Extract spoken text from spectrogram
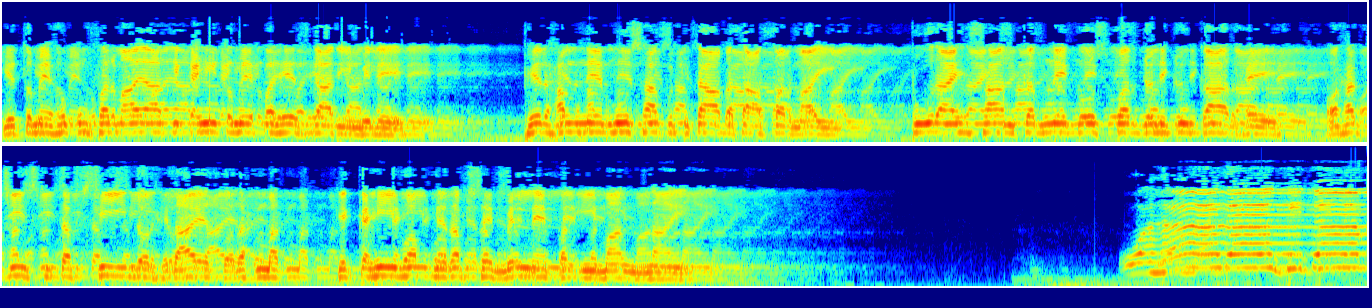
یہ تمہیں حکم فرمایا کہ کہیں تمہیں پرہیزگاری ملے۔ پھر ہم نے موسا کو کتاب عطا فرمائی۔ پورا احسان کرنے کو اس پر جو نکوکار ہے اور ہر چیز کی تفصیل اور ہدایت اور رحمت کہ کہیں وہ اپنے رب سے ملنے پر ایمان لائیں وهذا كتاب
